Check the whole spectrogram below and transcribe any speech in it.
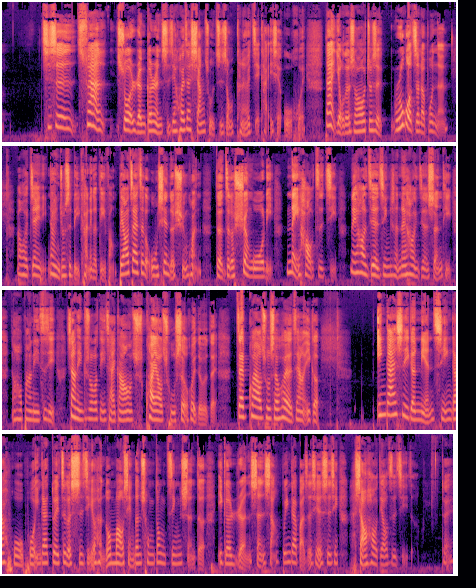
其实虽然说人跟人之间会在相处之中可能会解开一些误会，但有的时候就是如果真的不能，那我建议你，那你就是离开那个地方，不要在这个无限的循环的这个漩涡里内耗自己，内耗你自己的精神，内耗你自己的身体，然后把你自己像你说你才刚刚快要出社会，对不对？在快要出社会的这样一个，应该是一个年轻、应该活泼、应该对这个世界有很多冒险跟冲动精神的一个人身上，不应该把这些事情消耗掉自己的。对，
